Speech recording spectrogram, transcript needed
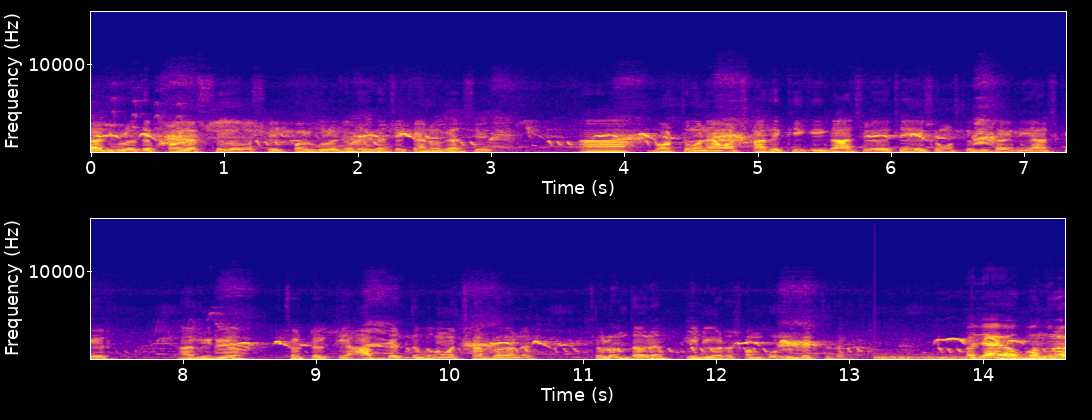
গাছগুলোতে ফল এসেছিল, সেই ফলগুলো ঝরে গেছে, কেন গেছে বর্তমানে আমার ছাদে কী কী গাছ রয়েছে এই সমস্ত বিষয় নিয়ে আজকের ভিডিও ছোট্ট একটি আপডেট দেবো আমার ছাদ বাগানের। চলুন তাহলে ভিডিওটা সম্পূর্ণ দেখতে দেবো তো যাই হোক বন্ধুরা,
